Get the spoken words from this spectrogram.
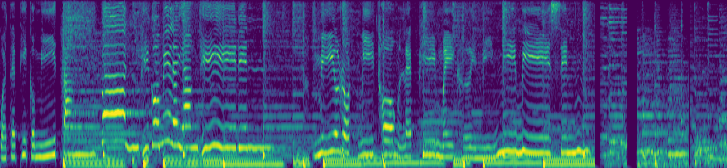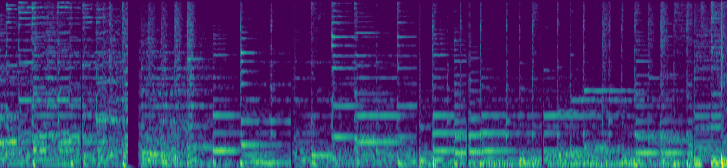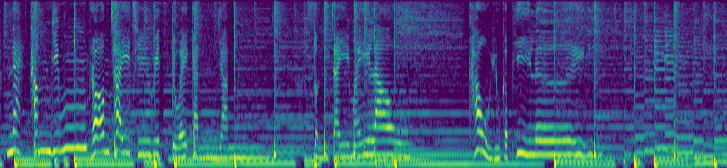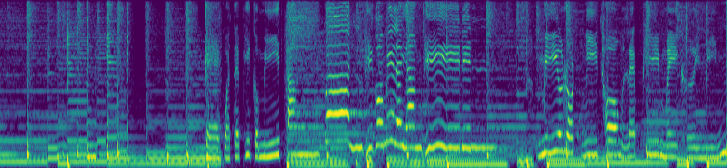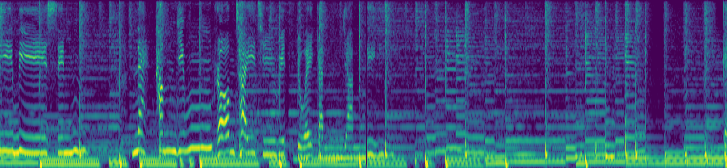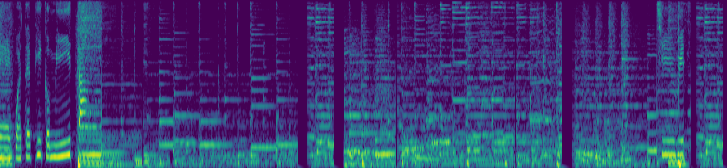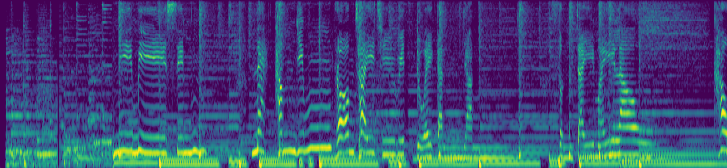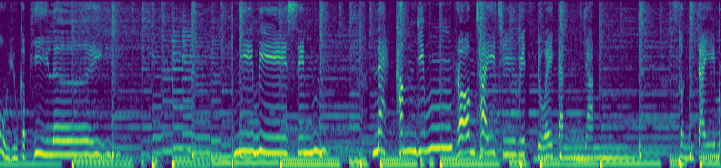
กว่าแต่พี่ก็มีตังบ้านพี่ก็มีและยังที่ดิน มีรถมีทองและพี่ไม่เคยมีำยิ้มพร้อมใช้ชีวิตด้วยกันยัง สนใจไหมเล่า เข้าอยู่กับพี่เลยแก่กว่าแต่พี่ก็มีตังค์บ้านพี่ก็มีและยังที่ดิน มีรถมีทองและพี่ไม่เคยมีหนี้มีสิน อมใช้ชีวิตด้วยกันอย่างดีแก่กว่าแต่พี่ก็มีตังค์ชีวิต อมใช้ชีวิตด้วยกันยัง สนใจไหมเล่า เข้าอยู่กับพี่เลย นี่มีสิน แน่ทำยิ้ม พร้อมใช้ชีวิตด้วยกันยัง สนใจไหม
